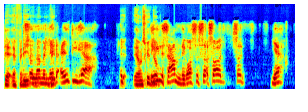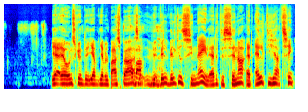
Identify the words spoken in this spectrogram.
Ja, ja, fordi, så når man lægger alle de her ja, undskyld, dele sammen, ikke også, så, så, så ja, Ja, jeg undskyld. Jeg, jeg vil bare spørge, altså, hvil, hvilket signal er det, det sender, at alle de her ting,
